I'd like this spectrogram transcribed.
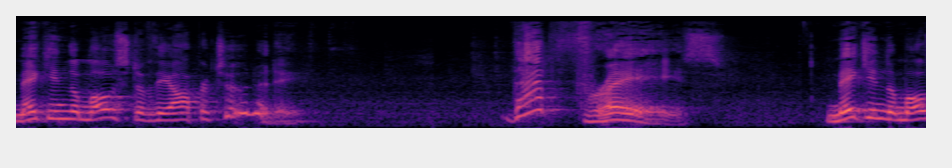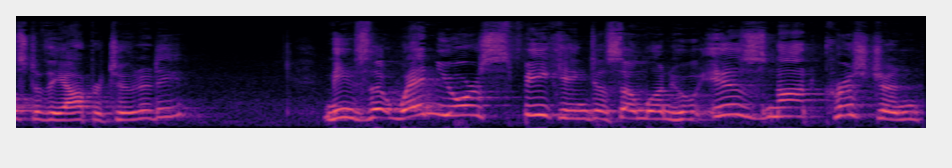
making the most of the opportunity. That phrase, making the most of the opportunity, means that when you're speaking to someone who is not Christian,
